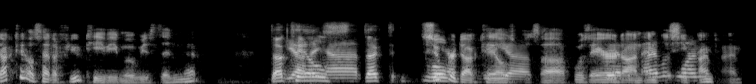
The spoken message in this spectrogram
DuckTales had a few TV movies, didn't it? Ducktales, had- Duct, Super well, DuckTales uh, was uh, was aired on NBC one. primetime.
